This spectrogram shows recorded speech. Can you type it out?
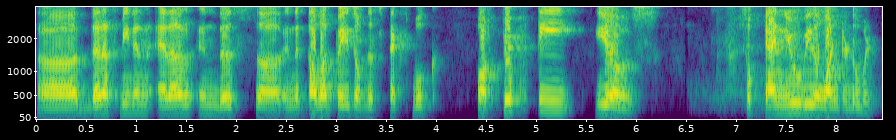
uh, there has been an error in this, uh, in the cover page of this textbook for 50 years. So, can you be the one to do it?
